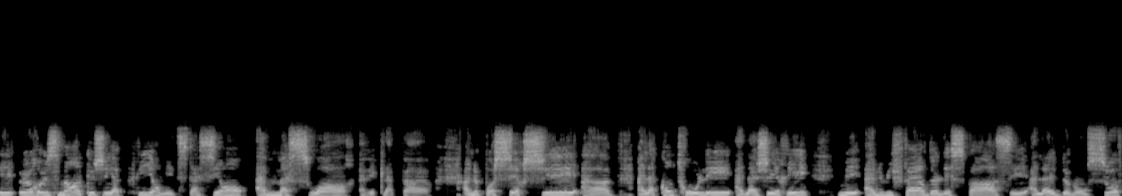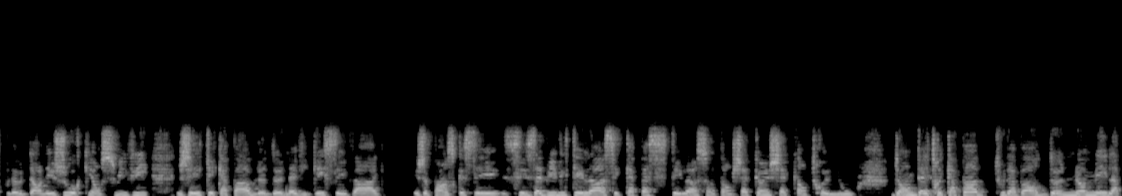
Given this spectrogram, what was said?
Et heureusement que j'ai appris en méditation à m'asseoir avec la peur, à ne pas chercher à, la contrôler, à la gérer, mais à lui faire de l'espace et à l'aide de mon souffle, dans les jours qui ont suivi, j'ai été capable de naviguer ces vagues. Et je pense que ces, habiletés-là, ces capacités-là sont en chacun et chacun d'entre nous. Donc, d'être capable tout d'abord de nommer la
